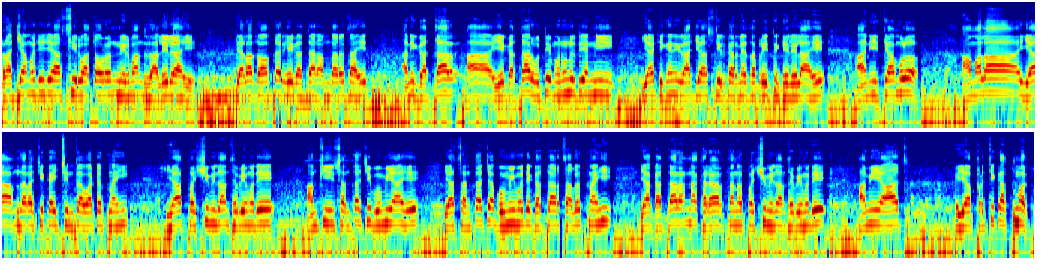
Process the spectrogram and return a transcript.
राज्यामध्ये जे अस्थिर वातावरण निर्माण झालेलं आहे त्याला जबाबदार हे गद्दार आमदारच आहेत आणि गद्दार हे गद्दार होते म्हणूनच यांनी या ठिकाणी राज्य अस्थिर करण्याचा प्रयत्न केलेला आहे. आणि त्यामुळं आम्हाला या आमदाराची काही चिंता वाटत नाही. या पश्चिम विधानसभेमध्ये आमची ही संताची भूमी आहे. या संताच्या भूमीमध्ये गद्दार चालत नाही. या गद्दारांना खऱ्या अर्थानं पश्चिम विधानसभेमध्ये आम्ही आज या प्रतिकात्मक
